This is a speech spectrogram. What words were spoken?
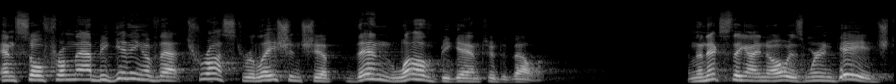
And so, from that beginning of that trust relationship, then love began to develop. And the next thing I know is we're engaged.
